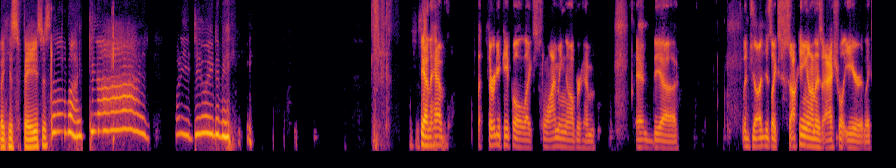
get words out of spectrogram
like his face just oh my god. What are you doing to me? Yeah, and they have thirty people like sliming over him, and the uh the judge is like sucking on his actual ear, like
